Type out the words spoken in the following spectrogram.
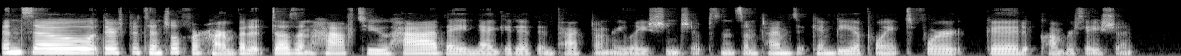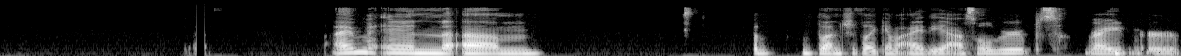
And so there's potential for harm but it doesn't have to have a negative impact on relationships and sometimes it can be a point for good conversation. I'm in um bunch of like am I the asshole groups, right? Or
